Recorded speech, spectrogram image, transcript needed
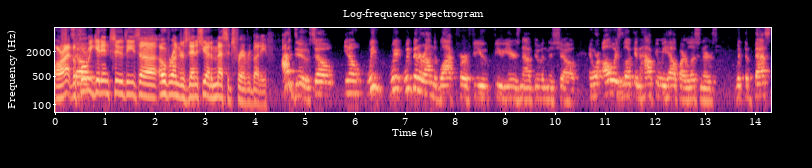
All right. Before so, we get into these uh, over unders, Dennis, you had a message for everybody. I do. So you know we've we, have we have been around the block for a few few years now doing this show, and we're always looking how can we help our listeners with the best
